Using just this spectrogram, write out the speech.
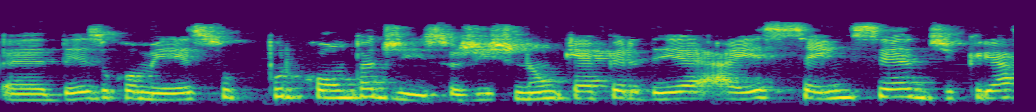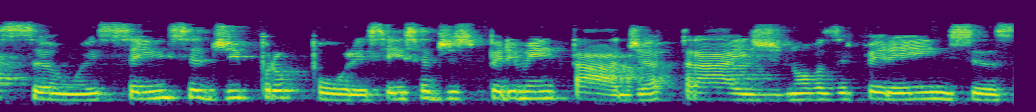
é, desde o começo por conta disso. A gente não quer perder a essência de criação, a essência de propor, a essência de experimentar, de ir atrás, de novas referências.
